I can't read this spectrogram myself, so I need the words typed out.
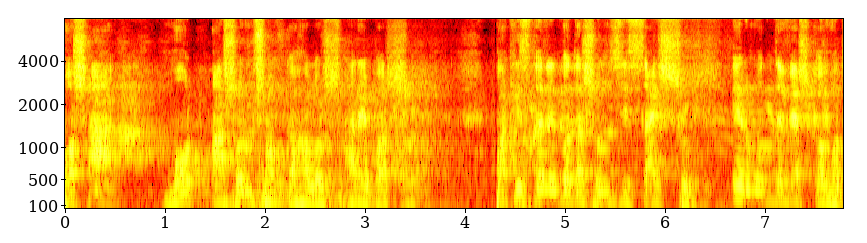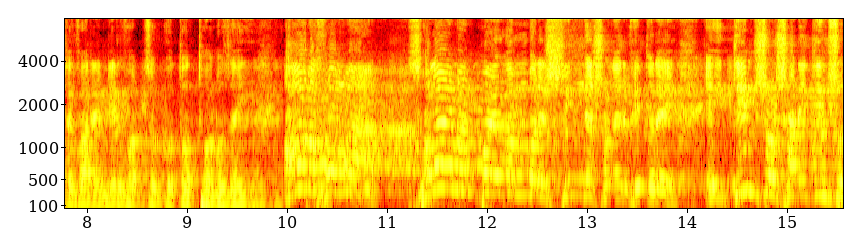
বসা মোট আসন সংখ্যা হলো সাড়ে পাঁচশো। পাকিস্তানের কথা শুনছি চারশো। এর মধ্যে বেশ কম হতে পারে, নির্ভরযোগ্য তথ্য অনুযায়ী। সোলাইমান পয়গম্বরের সিংহাসনের ভিতরে এই তিনশো সাড়ে তিনশো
